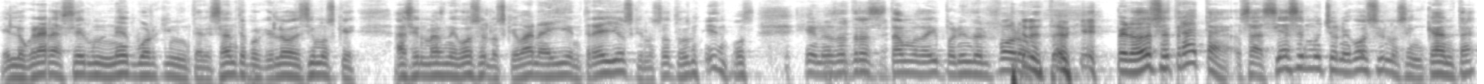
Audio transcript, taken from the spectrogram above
el lograr hacer un networking interesante, porque luego decimos que hacen más negocios los que van ahí entre ellos que nosotros mismos, que nosotros estamos ahí poniendo el foro. Pero, pero de eso se trata. O sea, si hacen mucho negocio, nos encanta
